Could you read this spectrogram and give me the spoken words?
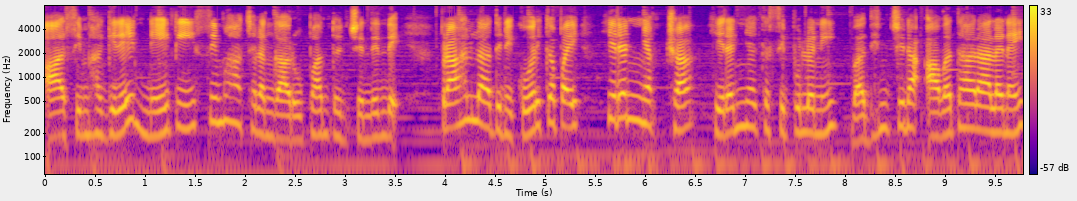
ఆ సింహగిరే నేటి సింహాచలంగా రూపాంతరం చెందింది. ప్రహ్లాదుని కోరికపై హిరణ్యక్ష హిరణ్యకశిపులని వధించిన అవతారాలనై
